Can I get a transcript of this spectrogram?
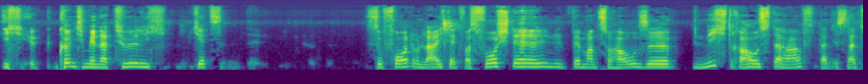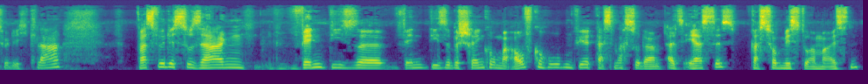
ich könnte mir natürlich jetzt sofort und leicht etwas vorstellen. Wenn man zu Hause nicht raus darf, dann ist natürlich klar. Was würdest du sagen, wenn diese, wenn diese Beschränkung mal aufgehoben wird? Was machst du dann als erstes? Was vermisst du am meisten?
